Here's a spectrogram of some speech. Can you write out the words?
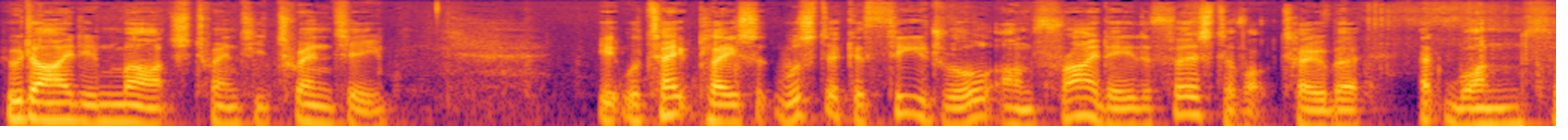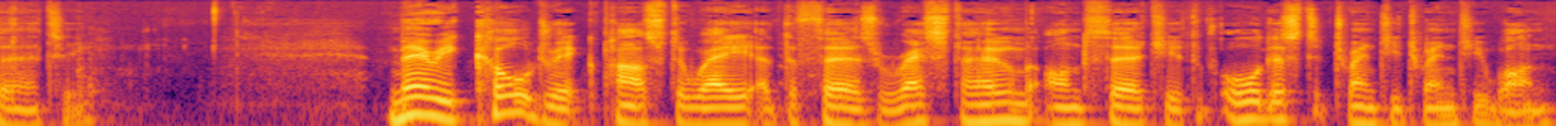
who died in March 2020. It will take place at Worcester Cathedral on Friday, the 1st of October at 1.30. Mary Coldrick passed away at the Firs Rest Home on 30th of August 2021.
